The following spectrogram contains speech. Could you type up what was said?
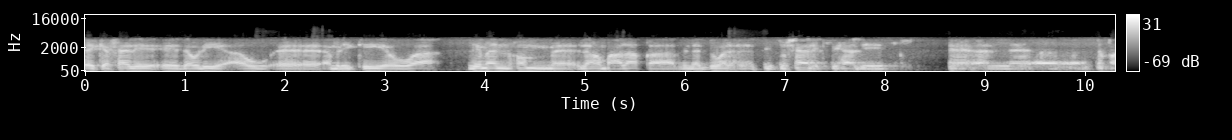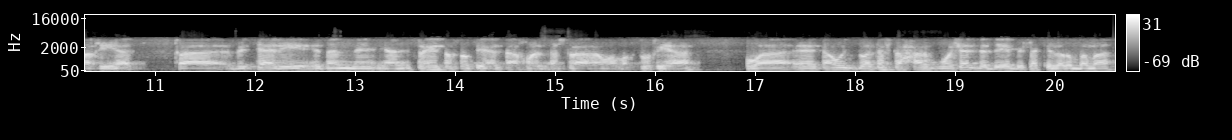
كفالة دولية أو أمريكية ولمن هم لهم علاقة من الدول التي تشارك في هذه الاتفاقيات. فبالتالي اذا يعني إسرائيل تستطيع أن تأخذ اسراها ومخطوفيها وتعود وتفتح حرب مجدده بشكل ربما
